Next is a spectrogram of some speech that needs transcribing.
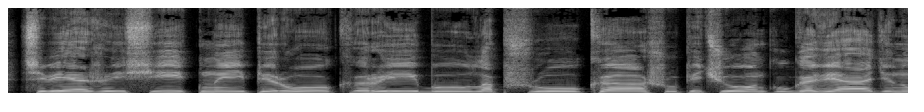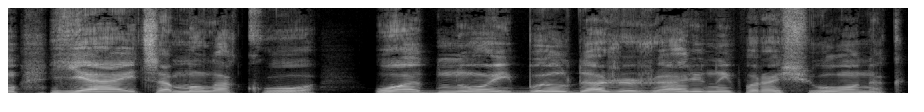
— свежий, ситный пирог, рыбу, лапшу, кашу, печенку, говядину, яйца, молоко. У одной был даже жареный поросенок.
